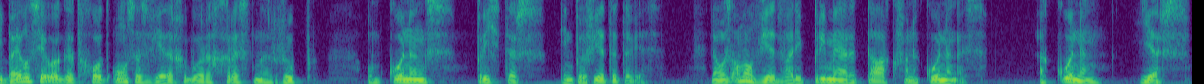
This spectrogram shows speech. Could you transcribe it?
Die Bybel sê ook dat God ons as wedergebore Christene roep om konings, priesters en profete te wees. Nou ons almal weet wat die primêre taak van 'n koning is. 'n Koning heers.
